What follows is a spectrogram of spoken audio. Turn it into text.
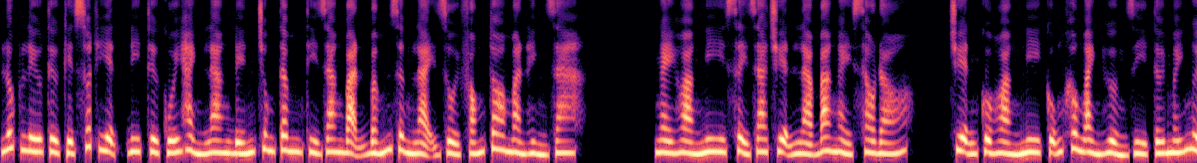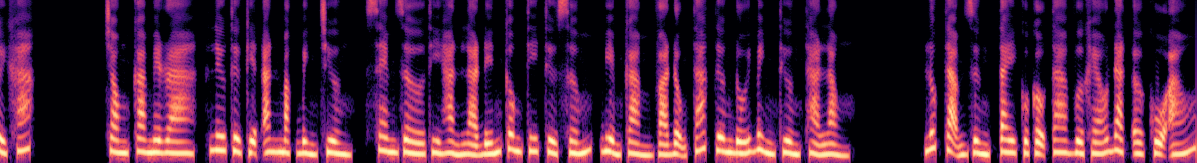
Lúc Lưu Từ Kiệt xuất hiện đi từ cuối hành lang đến trung tâm thì Giang bạn bấm dừng lại rồi phóng to màn hình ra. Ngày Hoàng Ni xảy ra chuyện là ba ngày sau đó. Chuyện của Hoàng Ni cũng không ảnh hưởng gì tới mấy người khác. Trong camera, Lưu Từ Kiệt ăn mặc bình thường, xem giờ thì hẳn là đến công ty từ sớm, biểm cảm và động tác tương đối bình thường thả lỏng. Lúc tạm dừng tay của cậu ta vừa khéo đặt ở cổ áo,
